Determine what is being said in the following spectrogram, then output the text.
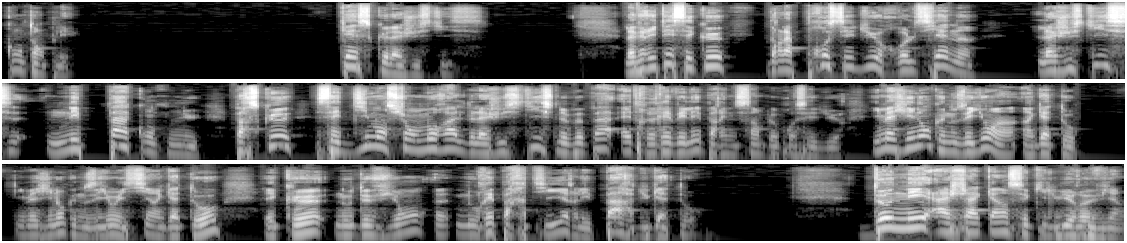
contemplé. Qu'est-ce que la justice? La vérité, c'est que dans la procédure rolsienne, la justice n'est pas contenue, parce que cette dimension morale de la justice ne peut pas être révélée par une simple procédure. Imaginons que nous ayons un, gâteau. Imaginons que nous ayons ici un gâteau et que nous devions euh, nous répartir les parts du gâteau. Donner à chacun ce qui lui revient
